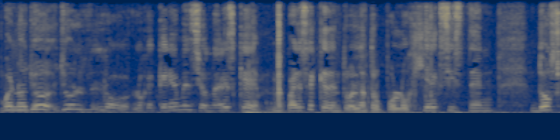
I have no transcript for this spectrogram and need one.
Bueno, yo, yo lo, lo, que quería mencionar es que me parece que dentro de la antropología existen dos,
